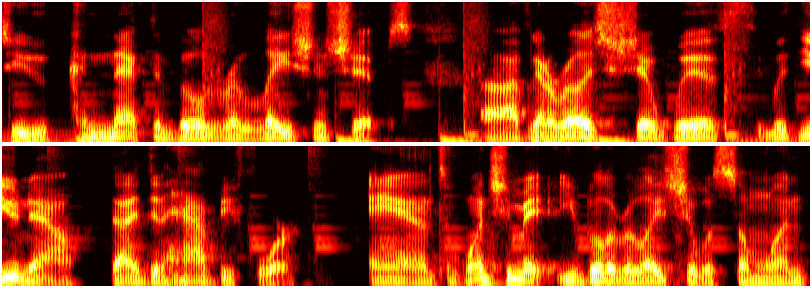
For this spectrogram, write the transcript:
to connect and build relationships. Uh, I've got a relationship with with you now that I didn't have before. And once you make, you build a relationship with someone,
